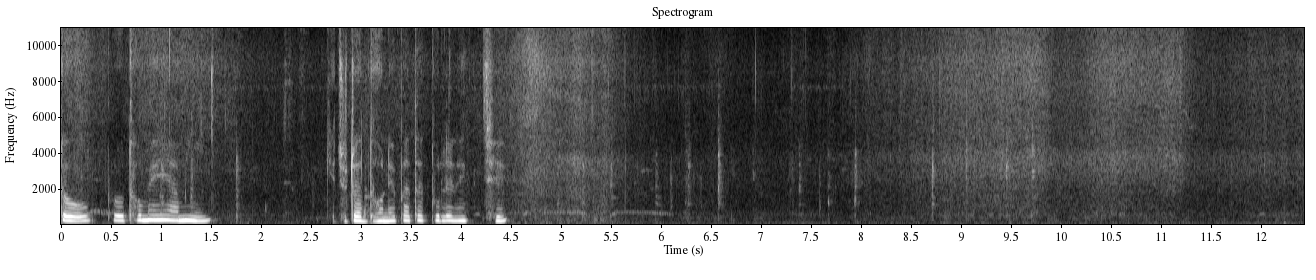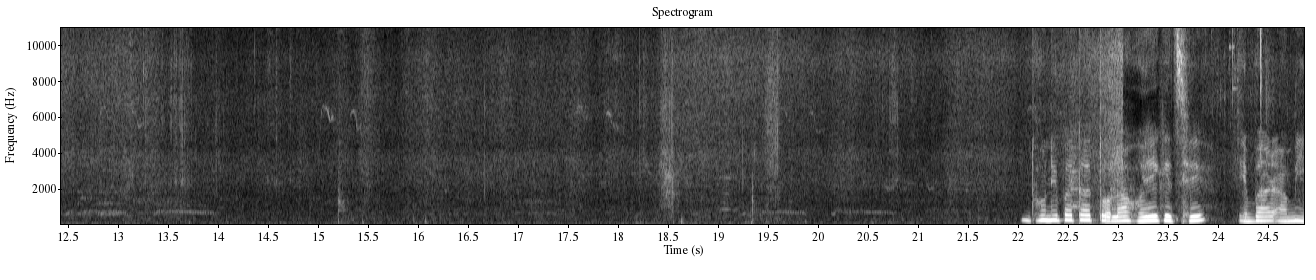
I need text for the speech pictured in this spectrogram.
তো প্রথমেই আমি কিছুটা ধনে পাতা তুলে নিচ্ছি। ধনে পাতা তোলা হয়ে গেছে, এবার আমি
